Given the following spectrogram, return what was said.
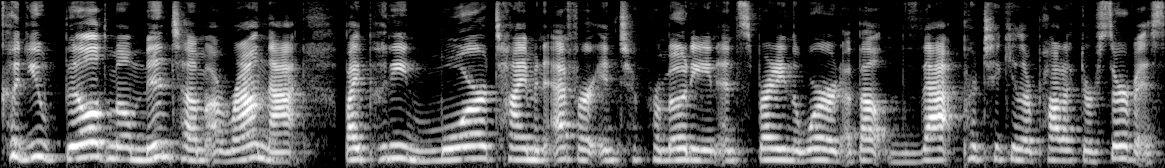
could you build momentum around that by putting more time and effort into promoting and spreading the word about that particular product or service?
